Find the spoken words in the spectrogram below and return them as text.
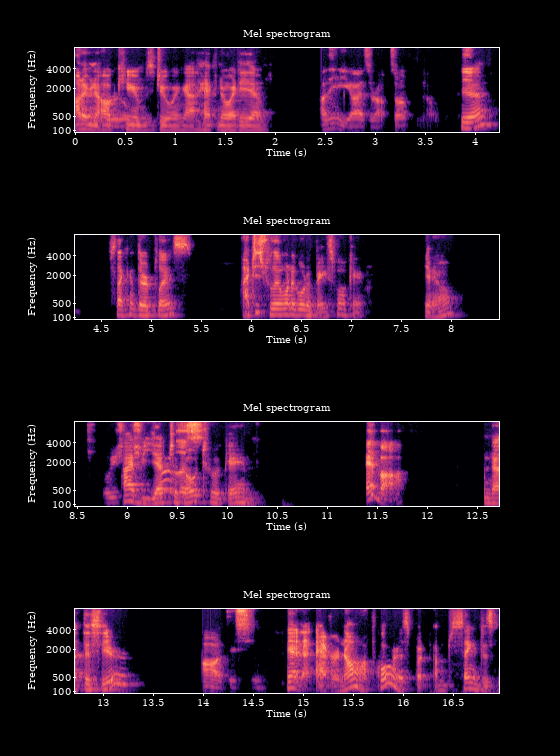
I don't even know how. Cume's doing. I have no idea. I think you guys are up top. now. Yeah. Second, third place. I just really want to go to a baseball game. You know? We should- I've yet to go to a game. ever. Not this year. Oh, this year. Yeah, ever. No, of course. But I'm just saying just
